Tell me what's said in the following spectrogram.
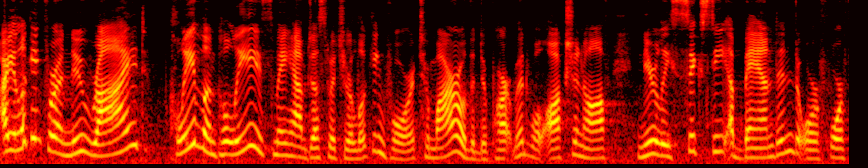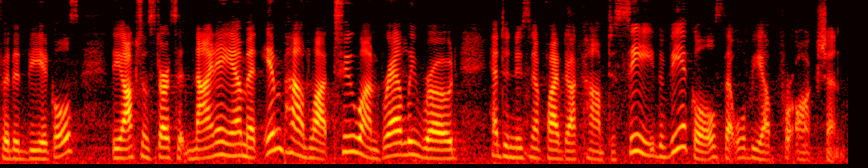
Are you looking for a new ride? Cleveland police may have just what you're looking for. Tomorrow, the department will auction off nearly 60 abandoned or forfeited vehicles. The auction starts at 9 a.m. at Impound Lot 2 on Bradley Road. Head to newsnet5.com to see the vehicles that will be up for auction.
